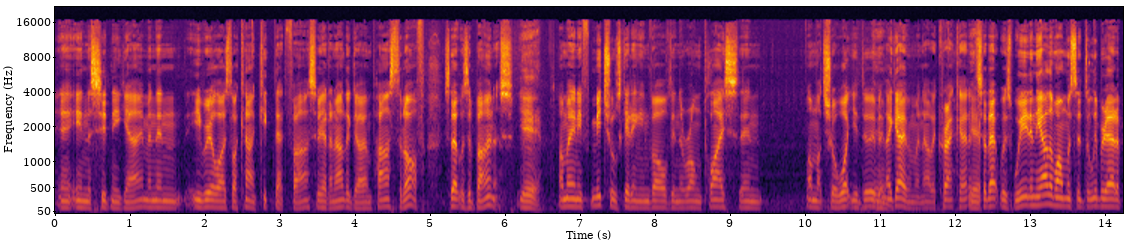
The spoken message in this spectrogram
In the Sydney game, and then he realised I can't kick that far, so he had another go and passed it off. So that was a bonus. Yeah. I mean, if Mitchell's getting involved in the wrong place, then I'm not sure what you do. Yeah. But they gave him another crack at it, Yeah. so that was weird. And the other one was the deliberate out of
